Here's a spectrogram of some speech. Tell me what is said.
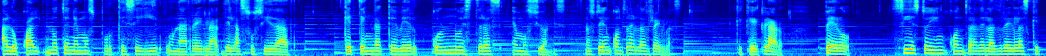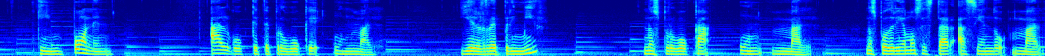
a lo cual no tenemos por qué seguir una regla de la sociedad que tenga que ver con nuestras emociones. No estoy en contra de las reglas, que quede claro, pero sí estoy en contra de las reglas que, que imponen algo que te provoque un mal. Y el reprimir nos provoca un mal. Nos podríamos estar haciendo mal,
